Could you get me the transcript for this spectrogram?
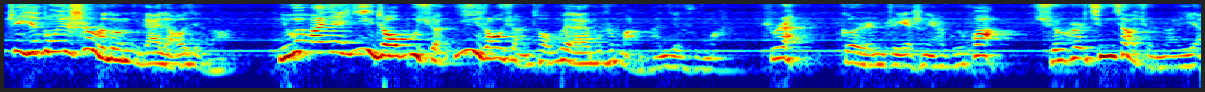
这些东西是不是都你该了解了？你会发现一招不选，一招选错，未来不是满盘皆输吗？是不是？个人职业生涯规划、学科倾向选专业、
